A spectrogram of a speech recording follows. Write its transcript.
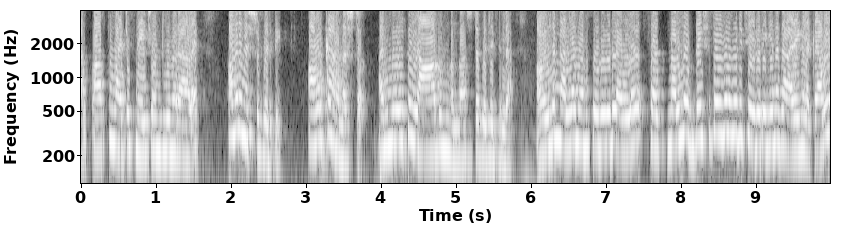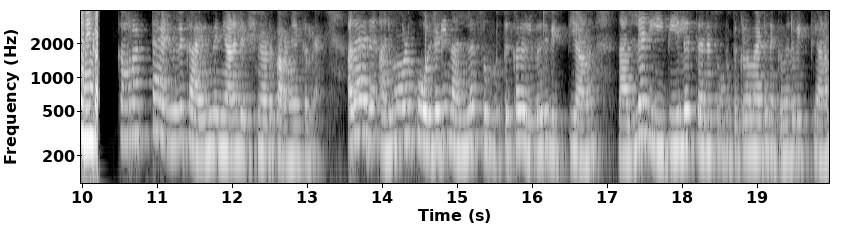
ആത്മാർത്ഥമായിട്ട് സ്നേഹിച്ചുകൊണ്ടിരുന്ന ഒരാളെ അവരെ നഷ്ടപ്പെടുത്തി. അവർക്കാണ് നഷ്ടം. അനുമോൾക്ക് യാതൊന്നും നഷ്ടപ്പെട്ടിട്ടില്ല. അവളുടെ നല്ല മനസ്സോടുകൂടി അവൾ നല്ല ഉദ്ദേശത്തോടു കൂടി ചെയ്തിരിക്കുന്ന കാര്യങ്ങളൊക്കെ അവൾ ഇനി കറക്റ്റ് ആയിട്ടുള്ളൊരു കാര്യം തന്നെയാണ് ലക്ഷ്മി അവിടെ പറഞ്ഞേക്കുന്നത് അതായത് അനുമോൾക്ക് ഓൾറെഡി നല്ല സുഹൃത്തുക്കൾ ഉള്ളൊരു വ്യക്തിയാണ്. നല്ല രീതിയിൽ തന്നെ സുഹൃത്തുക്കളുമായിട്ട് നിൽക്കുന്ന ഒരു വ്യക്തിയാണ്.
